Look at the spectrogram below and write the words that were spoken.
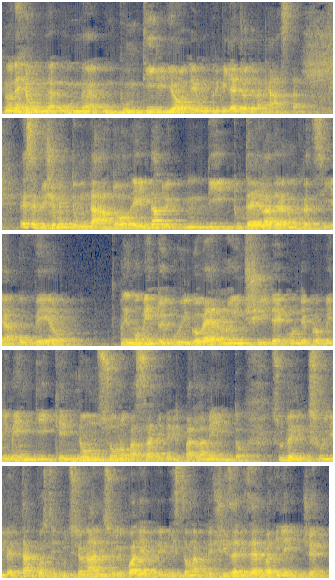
non è un, un, un puntiglio e un privilegio della casta, è semplicemente un dato e il dato di tutela della democrazia, ovvero nel momento in cui il governo incide con dei provvedimenti che non sono passati per il Parlamento sulle, su libertà costituzionali sulle quali è prevista una precisa riserva di legge,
